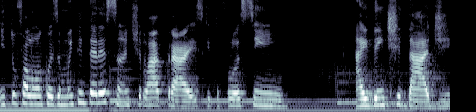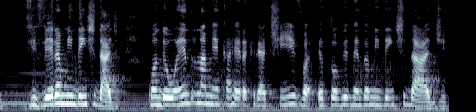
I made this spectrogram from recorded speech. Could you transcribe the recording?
E tu falou uma coisa muito interessante lá atrás, que tu falou assim, a identidade, viver a minha identidade. Quando eu entro na minha carreira criativa, eu estou vivendo a minha identidade.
